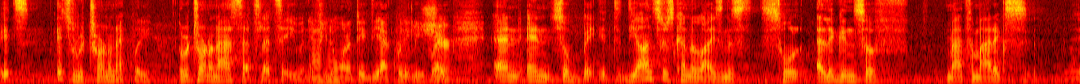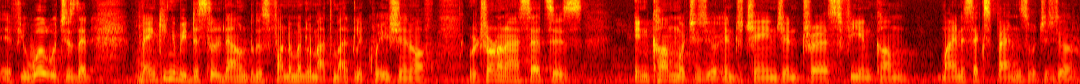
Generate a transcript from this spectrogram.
it's it's return on equity, return on assets, let's say, even if uh-huh. you don't mm-hmm. want to take the equity leap, sure. right? And and so the answer kind of lies in this, this whole elegance of mathematics if you will, which is that banking can be distilled down to this fundamental mathematical equation of return on assets is income, which is your interchange, interest, fee income, minus expense, which is your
